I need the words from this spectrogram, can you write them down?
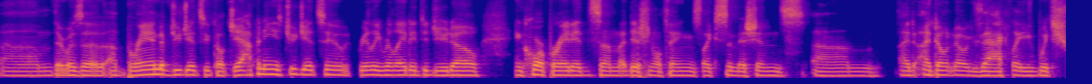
Um, there was a, a, brand of jujitsu called Japanese jujitsu, really related to judo, incorporated some additional things like submissions. Um, I, I, don't know exactly which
